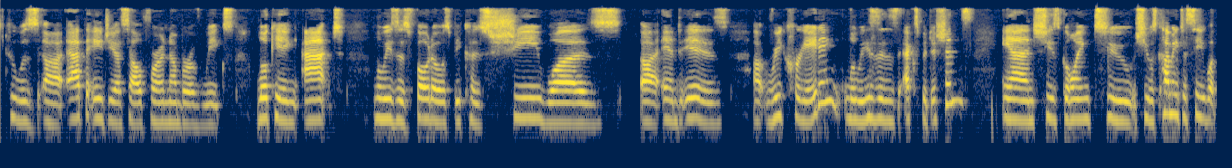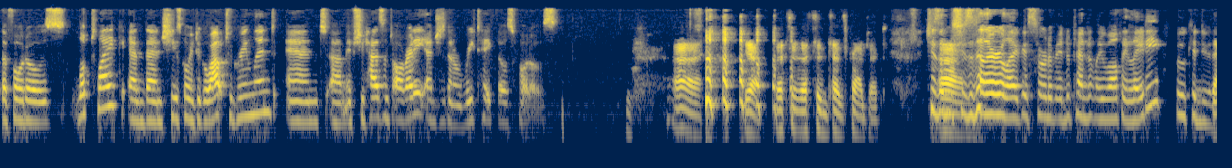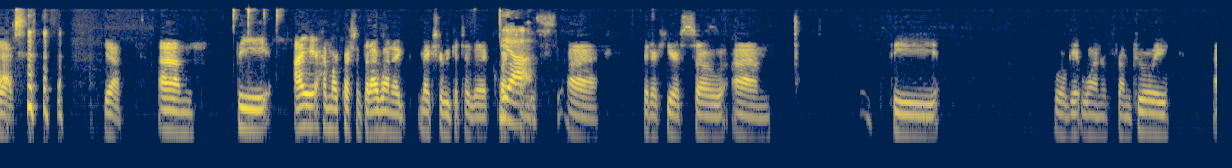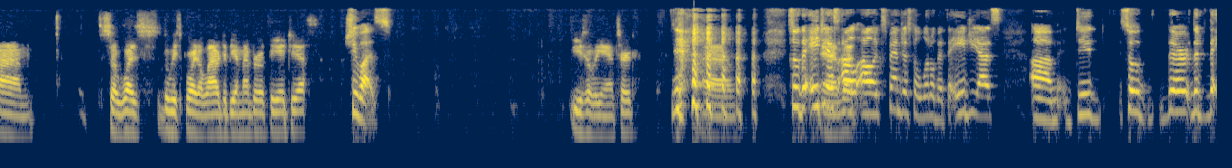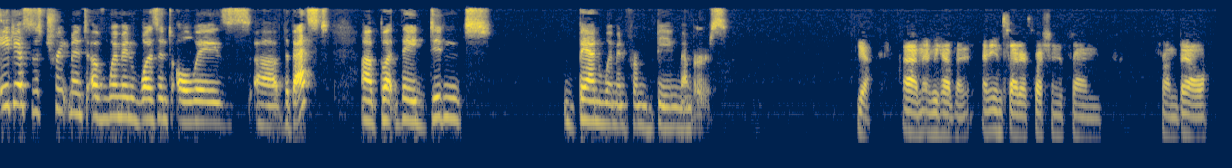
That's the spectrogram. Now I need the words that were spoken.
who was uh, at the AGSL for a number of weeks looking at Louise's photos because she was uh, and is uh, recreating Louise's expeditions and she's going to she was coming to see what the photos looked like and then she's going to go out to Greenland and um, if she hasn't already and she's going to retake those photos. Uh, yeah, that's a, that's an intense project. She's a, Uh, she's another like a sort of independently wealthy lady who can do that. Yeah. Um, the I have more questions, but I want to make sure we get to the Yeah. questions uh, that are here. So um, the we'll get one from Julie. Um, so was Louise Boyd allowed to be a member of the AGS? she was. Easily answered. Yeah. so the AGS, and I'll, I'll expand just a little bit. The AGS um, did so. There, the, the AGS's treatment of women wasn't always uh, the best, uh, but they didn't ban women from being members. Yeah. Um, and we have an, an insider question from from Belle.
